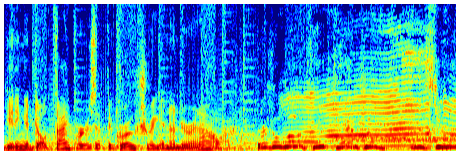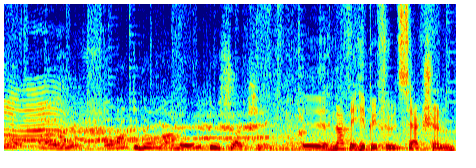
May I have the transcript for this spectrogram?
getting adult diapers at the grocery in under an hour. There's a little tantrum section. Eh, not the hippie food section.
